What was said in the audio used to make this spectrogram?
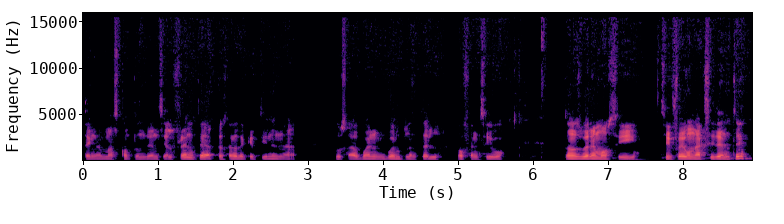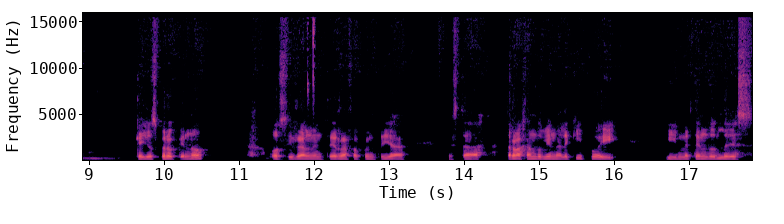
tenga más contundencia al frente, a pesar de que tienen a, pues, buen, buen plantel ofensivo. Entonces veremos si, si fue un accidente, que yo espero que no, o si realmente Rafa Puente ya está trabajando bien al equipo y, y metiéndoles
